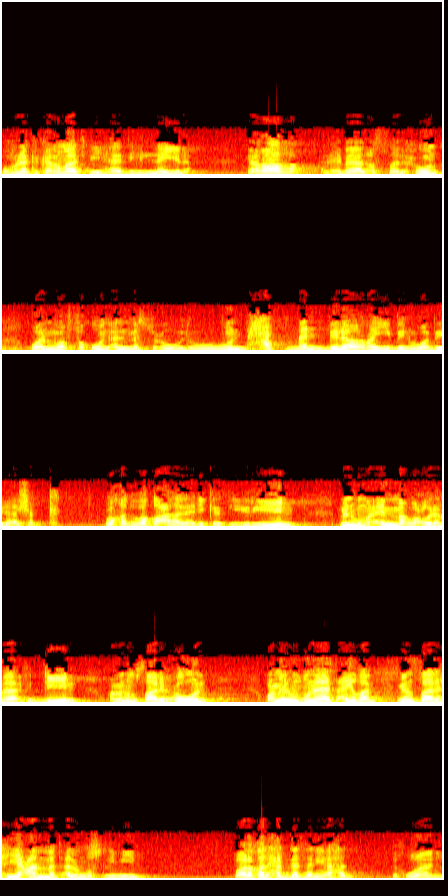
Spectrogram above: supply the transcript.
وهناك كرامات في هذه الليلة. يراها العباد الصالحون والموفقون المسعودون حتما بلا ريب وبلا شك. وقد وقع هذا لكثيرين منهم أئمة وعلماء في الدين ومنهم صالحون ومنهم أناس أيضا من صالحي عامة المسلمين. ولقد حدثني أحد إخواني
